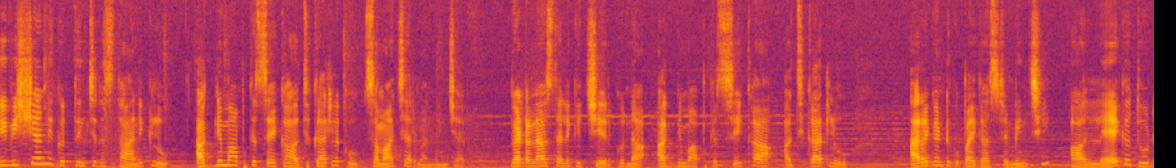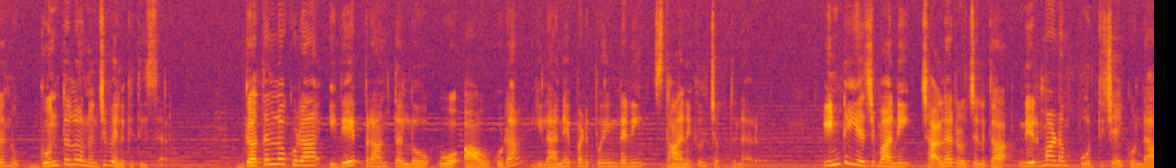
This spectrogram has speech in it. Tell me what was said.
ఈ విషయాన్ని గుర్తించిన స్థానికులు అగ్నిమాపక శాఖ అధికారులకు సమాచారం అందించారు. ఘటనాస్థలికి చేరుకున్న అగ్నిమాపక శాఖ అధికారులు అరగంటకు పైగా శ్రమించి ఆ లేగ దూడను గుంతలో నుంచి వెలికితీశారు గతంలో కూడా ఇదే ప్రాంతంలో ఓ ఆవు కూడా ఇలానే పడిపోయిందని స్థానికులు చెబుతున్నారు. ఇంటి యజమాని చాలా రోజులుగా నిర్మాణం పూర్తి చేయకుండా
